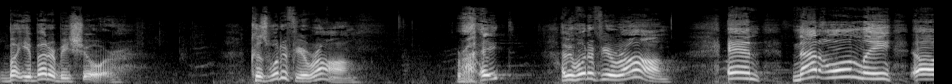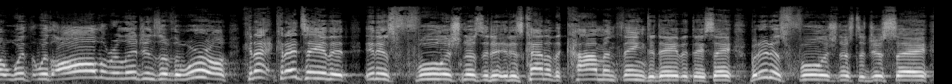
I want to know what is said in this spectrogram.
But you better be sure. Because what if you're wrong? Right? I mean, what if you're wrong? And not only uh, with, with all the religions of the world, can I, can I tell you that it is foolishness? It, it is kind of the common thing today that they say, but it is foolishness to just say,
